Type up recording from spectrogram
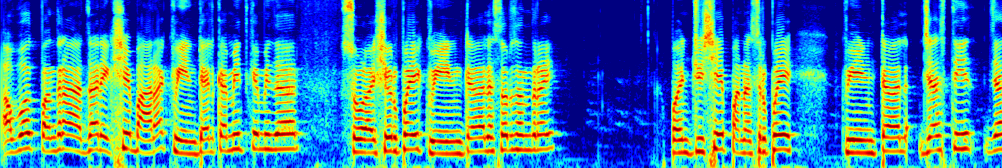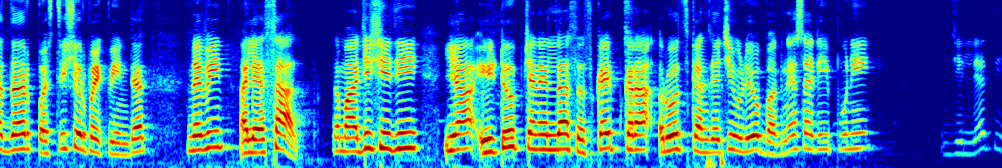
आवक पंधरा हजार एकशे बारा क्विंटल कमीत कमी दर सोळाशे रुपये क्विंटल सरसंद्राई पंचवीसशे पन्नास रुपये क्विंटल जास्तीत जास्त दर पस्तीसशे रुपये क्विंटल. नवीन आले असाल तर माझी शेती या यूट्यूब चॅनेलला सबस्क्राईब करा. रोज कांद्याचे व्हिडिओ बघण्यासाठी पुणे जिल्ह्यातील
